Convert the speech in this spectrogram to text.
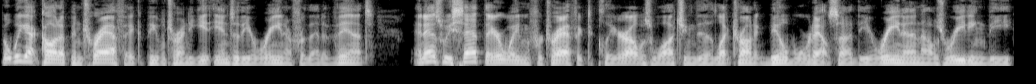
but we got caught up in traffic, people trying to get into the arena for that event. And as we sat there waiting for traffic to clear, I was watching the electronic billboard outside the arena and I was reading the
